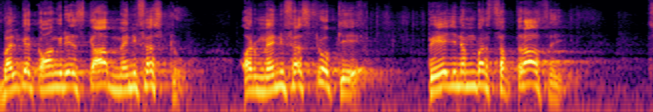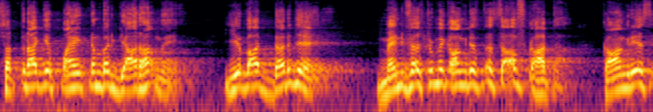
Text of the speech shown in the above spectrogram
बल्कि कांग्रेस का मैनिफेस्टो और मैनिफेस्टो के पेज नंबर 17 से 17 के पॉइंट नंबर 11 में ये बात दर्ज है। मैनिफेस्टो में कांग्रेस ने साफ़ कहा था Congress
